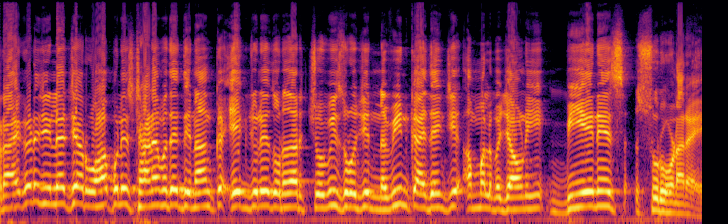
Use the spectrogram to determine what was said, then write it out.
रायगड जिल्ह्याच्या रोहा पोलीस ठाण्यामध्ये दिनांक एक जुलै दोन हजार चोवीस रोजी नवीन कायद्यांची अंमलबजावणी बी एन एस सुरू होणार आहे.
